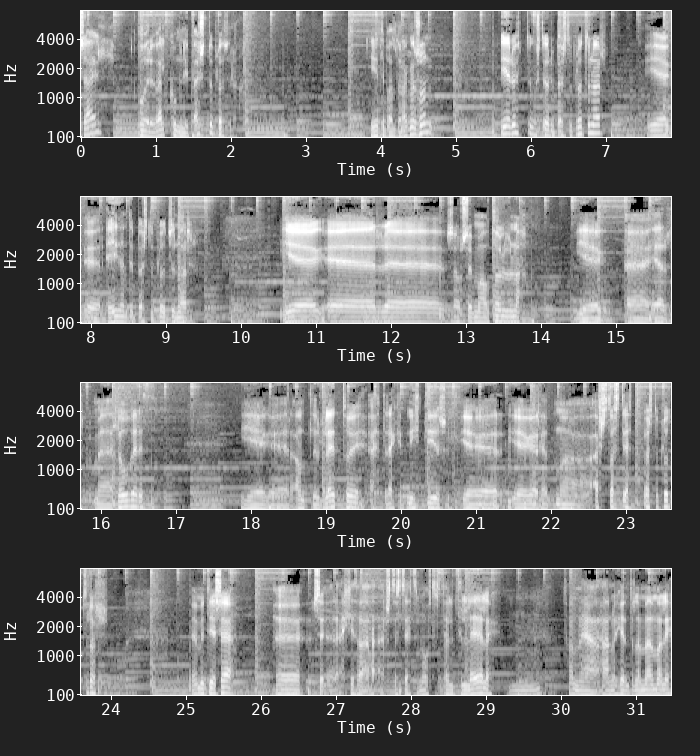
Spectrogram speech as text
Sæl og verið velkomin í bestu plötuna. Ég heiti Baldur Ragnarsson, ég er upptökustjóri bestu plötunar, ég er eigandi bestu plötunar, ég er uh, sá sem á tölvuna, ég uh, er með hljóðverið, ég er andlur leiðtói, þetta er ekkert nýtt í þessu, ég er, ég er hérna efstastjett bestu plötunar, eh, myndi ég segja. Uh, ekki það að efstastjettin oftast tæli til leiðileg Mm. þannig að það er nú hérndilega meðmæli.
